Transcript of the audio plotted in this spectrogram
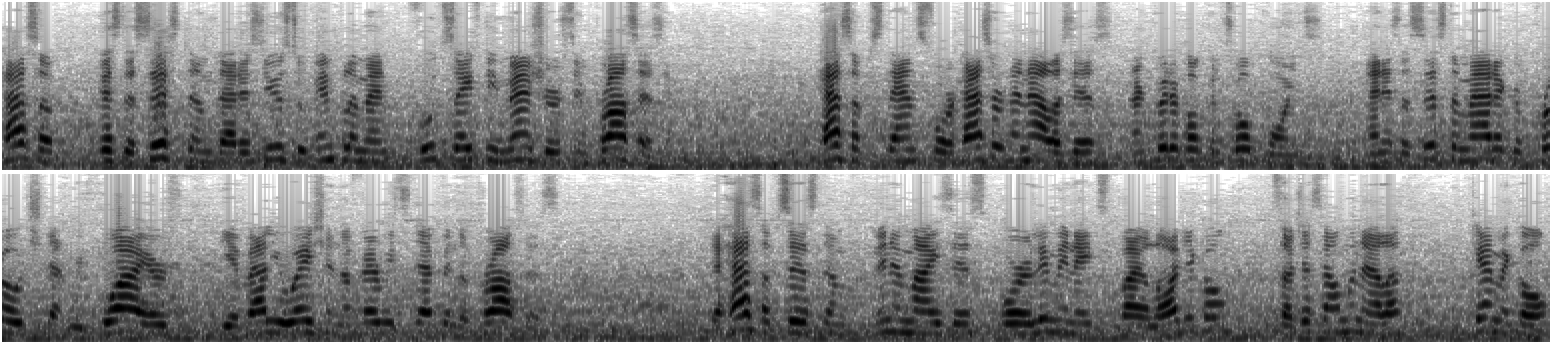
HACCP is the system that is used to implement food safety measures in processing. HACCP stands for Hazard Analysis and Critical Control Points and is a systematic approach that requires the evaluation of every step in the process. The HACCP system minimizes or eliminates biological, such as salmonella, chemical,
